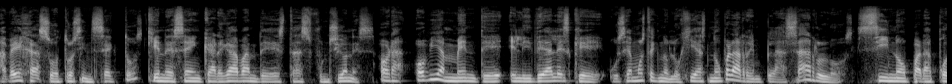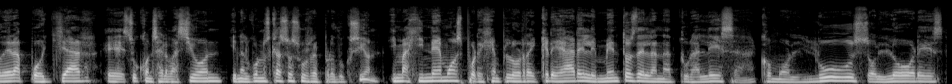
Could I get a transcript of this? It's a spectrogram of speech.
abejas u otros insectos quienes se encargaban de estas funciones. Ahora, obviamente el ideal es que usemos tecnologías no para reemplazarlos, sino para poder apoyar eh, su conservación y en algunos casos su reproducción. Imaginemos, por ejemplo, recrear elementos de la naturaleza como luz, olores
